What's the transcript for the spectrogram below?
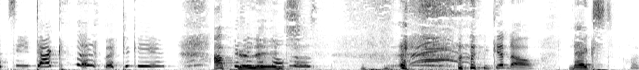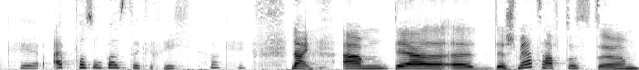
anziehen, danke, ich möchte gehen. Abgelehnt. genau. Next. Okay, ab vor das oberste Gericht. Okay. Nein, ähm, der, äh, der schmerzhafteste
